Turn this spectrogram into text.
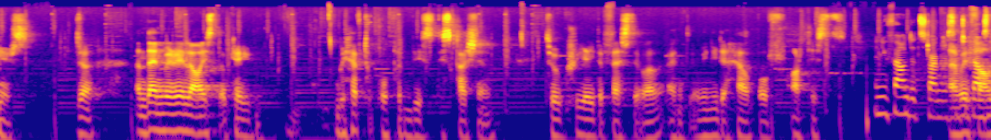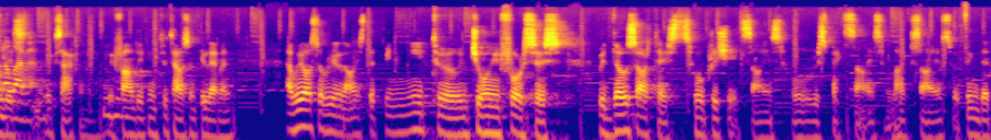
years. So, and then we realized, okay, we have to open this discussion to create a festival, and we need the help of artists. And you founded Starmus in we found this- 2011. exactly. We founded it in 2011. And we also realized that we need to join forces with those artists who appreciate science, who respect science, who like science, who think that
